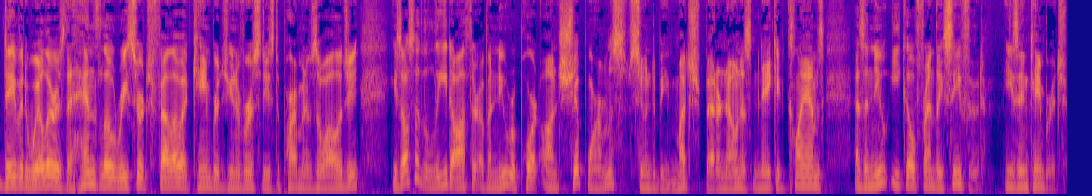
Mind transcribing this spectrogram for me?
David Willer is the Henslow Research Fellow at Cambridge University's Department of Zoology. He's also the lead author of a new report on shipworms, soon to be much better known as naked clams, as a new eco friendly seafood. He's in Cambridge.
